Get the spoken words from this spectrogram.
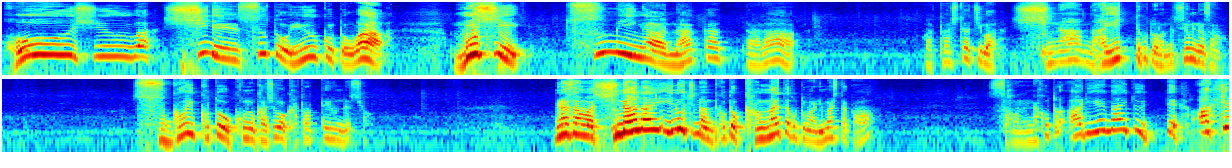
報酬は死ですということはもし罪がなかったら私たちは死なないってことなんですよ皆さん。すごいことをこの箇所は語っているんですよ。皆さんは死なない命なんてことを考えたことがありましたか？そんなことありえないと言って諦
